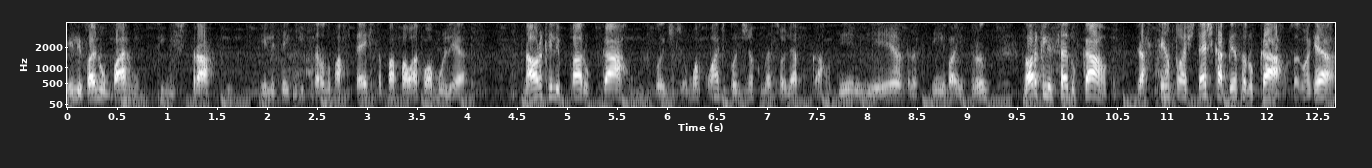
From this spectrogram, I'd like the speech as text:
ele vai num bairro sinistraço e ele tem que entrar numa festa pra falar com a mulher. Na hora que ele para o carro, os bandidos, uma porra de bandidos já começa a olhar pro carro dele, ele entra assim, vai entrando. Na hora que ele sai do carro, já sentam as 10 cabeças no carro, sabe como é que é?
